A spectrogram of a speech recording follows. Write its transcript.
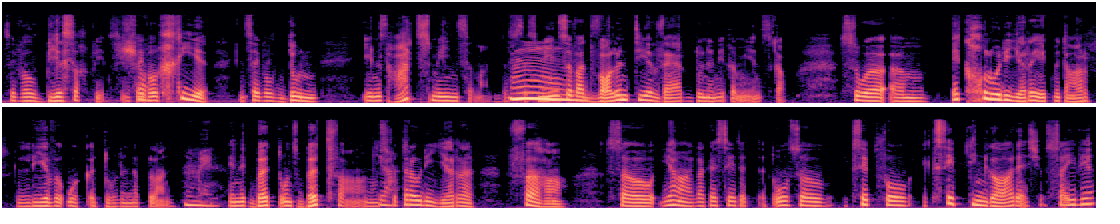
Sy wil besig wees en sy Sure. wil gee en sy wil doen. En is hartsmense man. Dis is mense wat volunteer werk doen in die gemeenskap. So ehm um, ek glo die Here het met haar lewe ook 'n doel en 'n plan. Amen. En ek bid, ons bid vir haar en ons Ja. ja. vertrou die Here vir haar. So yeah, like I said, it, it also except for accepting God as your savior,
